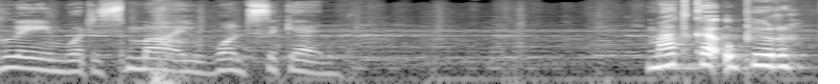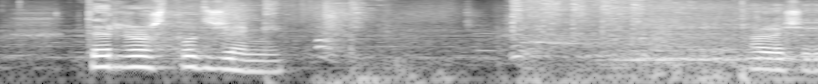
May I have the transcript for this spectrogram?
claim what is mine once again. Matka upiór terror z podziemi. Ale się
